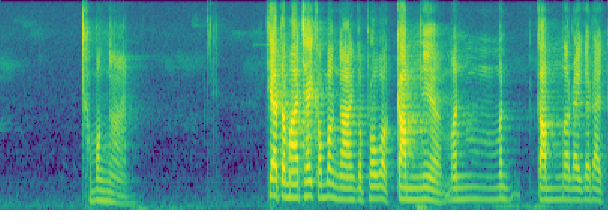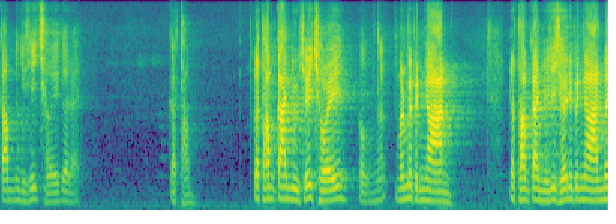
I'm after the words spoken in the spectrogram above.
ำคำว่างาน ที่อาตมาใช้คำว่างานก็เพราะว่ากรรมเนี่ยมันมันกรรมอะไรก็ได้ กรรมมันอยู่เฉยๆก็ได้กระทำกระทำการอยู่เฉยๆก็มันไม่เป็นงานกระทำการอยู่เฉยๆนี่เป็นงานไหม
